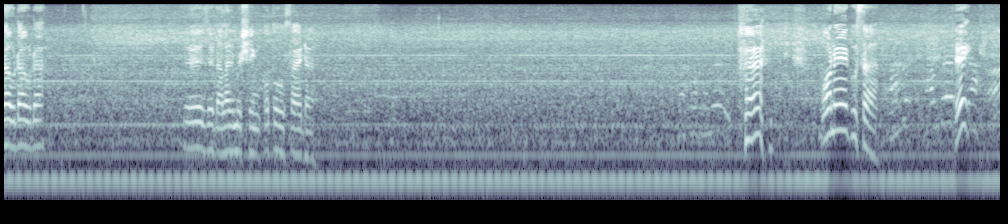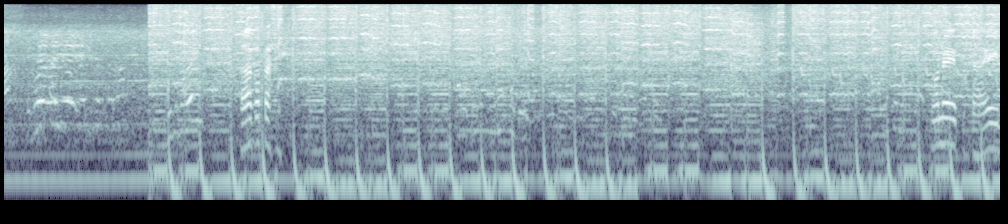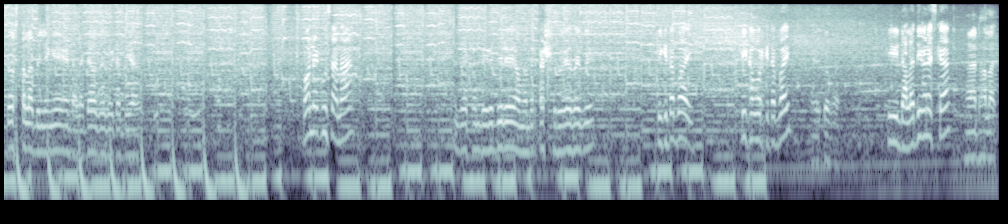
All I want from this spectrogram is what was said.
উড়া উড়া উড়া। এই যে ডালার মেশিন কত উঁচা এটা। হ্যাঁ, অনেক উঁচা। এই। হ্যাঁ কথা অনেক এই দশতলা বিল্ডিং এ ঢালাই দেওয়া যাবে এটা দিয়া। অনেক উঁচা না? এখন ধীরে ধীরে আমাদের কাজ শুরু হয়ে যাবে। কি কিতাব ভাই কি খবর কিতাব ভাই? কি ডালা দিবেন আজকে? হ্যাঁ ঢালাই।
